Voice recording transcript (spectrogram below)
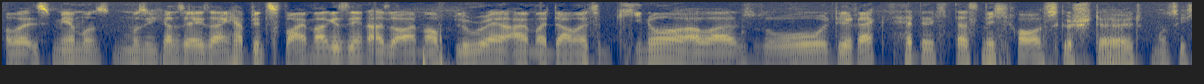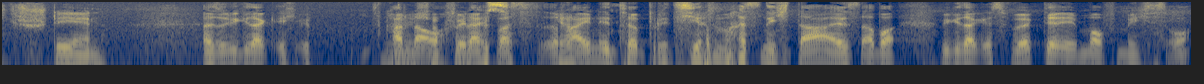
aber ist mir, muss, muss ich ganz ehrlich sagen, ich habe den zweimal gesehen, also einmal auf Blu-ray, einmal damals im Kino, aber so direkt hätte ich das nicht rausgestellt, muss ich gestehen. Also wie gesagt, ich kann ja, da auch vielleicht was ja. rein interpretieren, was nicht da ist, aber wie gesagt, es wirkt ja eben auf mich so.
